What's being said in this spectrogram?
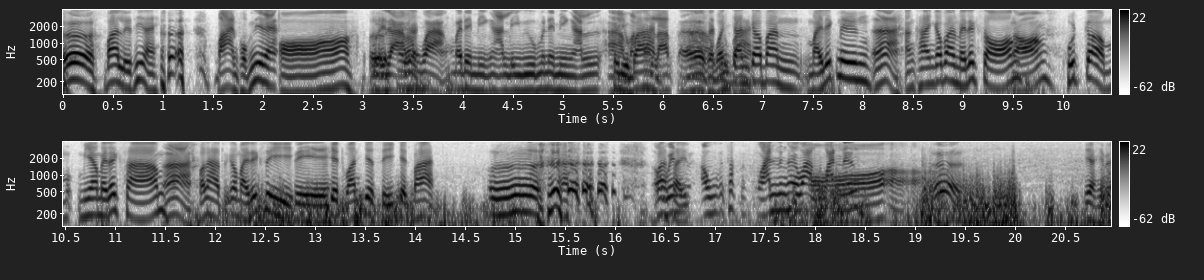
เออ บ้านหรือที่ไหน บ้านผมนี่แหละ อ๋อออเวลาใช่ว่างๆไม่ได้มีงานรีวิวไม่ได้มีงานก็อยู่บ้านมต้รับเออก็วันจันทร์ก็บ้านหมายเลขหนึ่งอ่า อังคารก็บ้านหมายเลขสองสองพุธก็เมียหมายเลขสามอ่าพฤหัสก็หมายเลขสี่สี่ เจ็ดวันเจ็ดสีเจ็ดบ้าน เออ เอาบ้านเว้นใส่ เอาสักวันหนึงให้ว่างวันหนึงอ๋ออ๋ออ๋อเออเนี่ยเห็นไหม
